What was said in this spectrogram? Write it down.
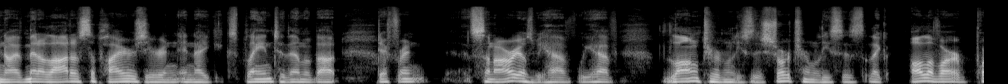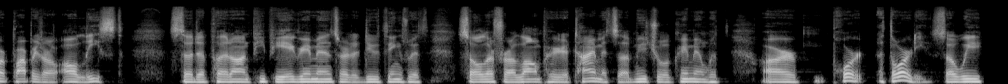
know, I've met a lot of suppliers here and, and I explained to them about different scenarios we have. We have long-term leases, short-term leases, like all of our port properties are all leased. So to put on PPA agreements or to do things with solar for a long period of time, it's a mutual agreement with our port authority. So we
